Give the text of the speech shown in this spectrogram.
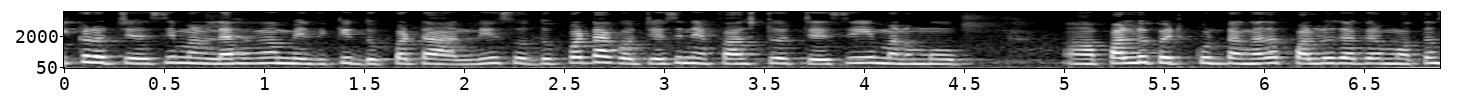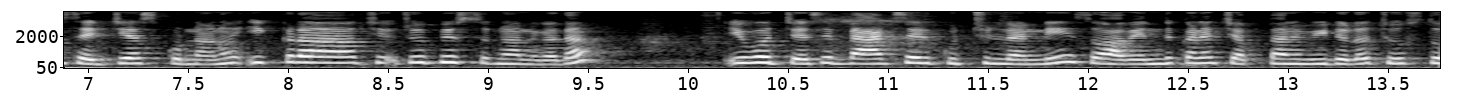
ఇక్కడ వచ్చేసి మన లెహంగా మీదకి దుప్పట్టా అండి. సో దుప్పటాకు వచ్చేసి నేను ఫస్ట్ వచ్చేసి మనము పళ్ళు పెట్టుకుంటాం కదా పళ్ళు దగ్గర మొత్తం సెట్ చేసుకున్నాను. ఇక్కడ చూపిస్తున్నాను కదా ఇవి వచ్చేసి బ్యాక్ సైడ్ కుర్చీలండి సో అవి ఎందుకనే చెప్తాను వీడియోలో చూస్తూ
